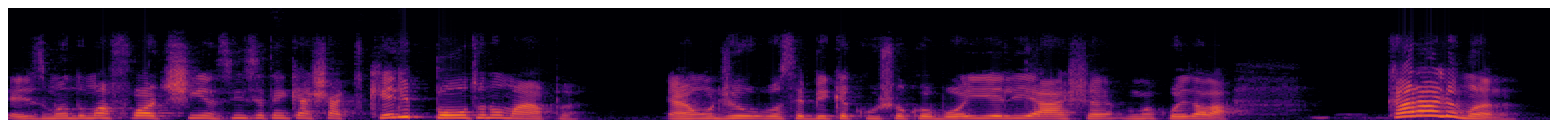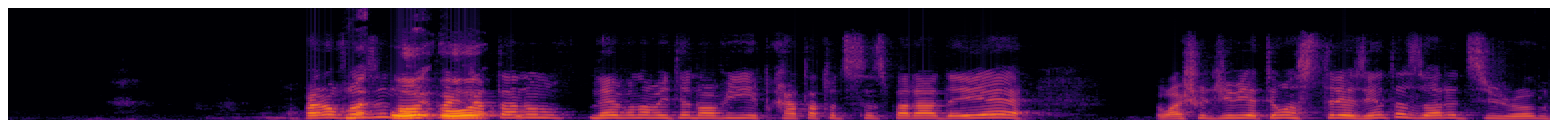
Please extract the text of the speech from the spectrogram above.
Eles mandam uma fotinha assim, você tem que achar aquele ponto no mapa. É onde você bica com o Chocobo e ele acha uma coisa lá. Caralho, mano. Final Fantasy IX pra catar no level 99 e catar todas essas paradas aí é. Eu acho que eu devia ter umas 300 horas desse jogo.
